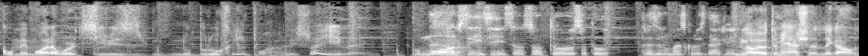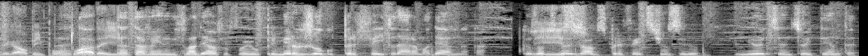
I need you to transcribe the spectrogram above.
comemora a World Series no Brooklyn, porra, é isso aí, velho. Não, sim, sim, só, só, tô, só tô trazendo mais curiosidade ainda. Não, eu também acho. Legal, legal, bem pontuado tá, aí. Tá, tá vendo em Filadélfia, foi o primeiro jogo perfeito da era moderna, tá? Porque os outros Isso. dois jogos perfeitos tinham sido em 1880,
